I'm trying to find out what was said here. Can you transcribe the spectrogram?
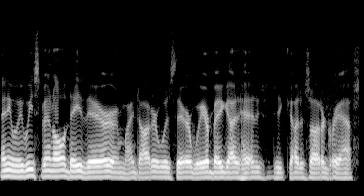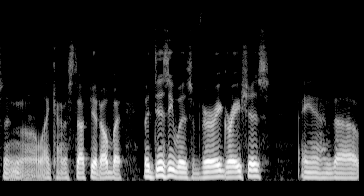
anyway, we spent all day there, and my daughter was there. We everybody got had his, got his autographs and all that kind of stuff, you know. But but Dizzy was very gracious, and uh,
